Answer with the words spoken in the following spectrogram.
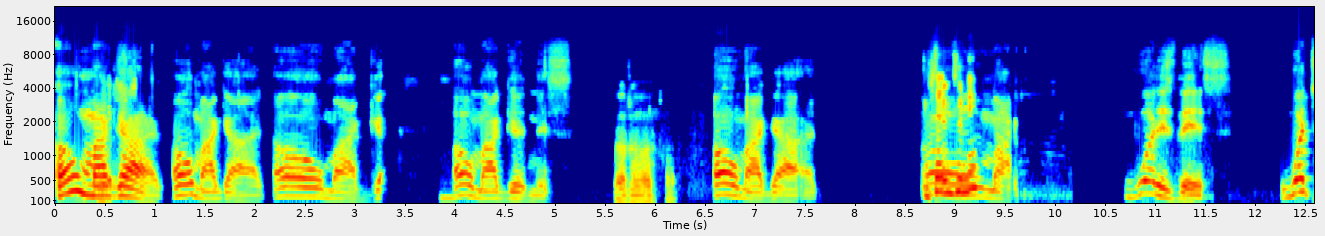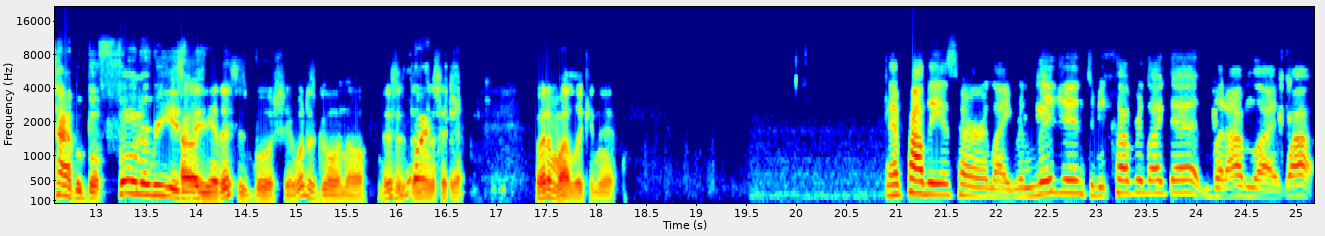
Oh my god! Oh my god! Oh my god! Oh my goodness! Hold on. Oh my god! You sent to me? Oh my! What is this? What type of buffoonery is this? Oh this? yeah, this is bullshit. What is going on? This is What? dumb as hell. What am I looking at? That probably is her like religion to be covered like that. But I'm like, wow,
